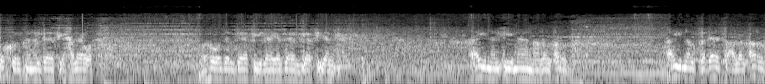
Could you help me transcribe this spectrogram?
تخرج من الجافي حلاوة. وهو ذا الجافي لا يزال جافيا. أين الإيمان على الأرض؟ أين القداسة على الأرض؟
